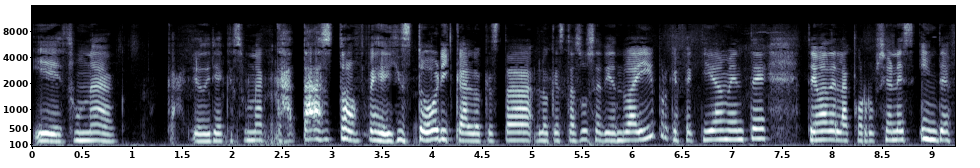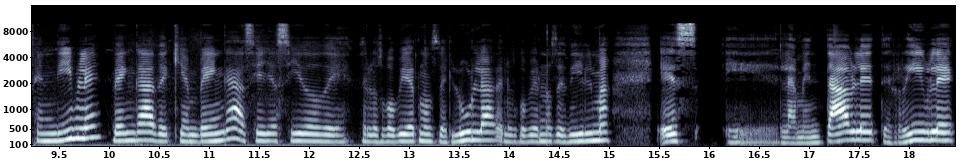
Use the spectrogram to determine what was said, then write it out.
y es una yo diría que es una catástrofe histórica lo que está lo que está sucediendo ahí porque efectivamente el tema de la corrupción es indefendible venga de quien venga así haya sido de, de los gobiernos de Lula de los gobiernos de Dilma es eh, lamentable, terrible,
